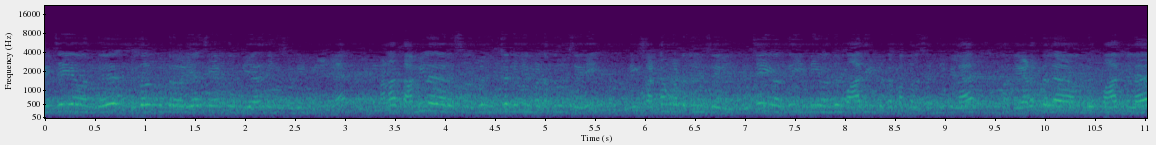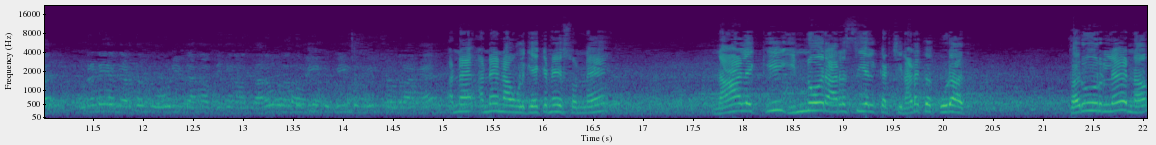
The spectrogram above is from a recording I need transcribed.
விஜய வந்து முதல் குற்றவாளியா சேர்க்க முடியாது நீங்க சொல்லிருக்கீங்க ஆனா தமிழக அரசு வந்து உச்ச நீதிமன்றத்திலும் சரி நீங்க சட்டமன்றத்திலும் சரி விஜய் வந்து இனி வந்து பாதிக்கப்பட்ட மக்களை சந்திக்கல. அந்த இடத்துல வந்து பார்க்கல. உடனே அந்த இடத்துல ஓடிட்டாங்க அப்படிங்கிற தரவுகளை வந்து மீண்டும் மீண்டும் சொல்றாங்க. அண்ணே அண்ணே நான் உங்களுக்கு ஏற்கனவே சொன்னேன். நாளைக்கு இன்னொரு அரசியல் கட்சி நடக்கக்கூடாது. கரூர்ல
